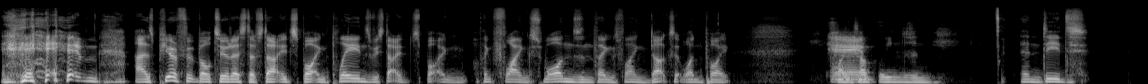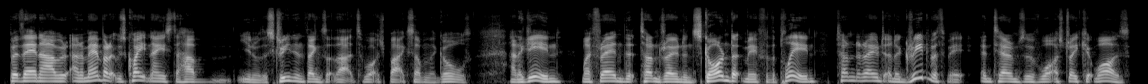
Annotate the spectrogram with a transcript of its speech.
As pure football tourists, I've started spotting planes. We started spotting, I think, flying swans and things, flying ducks at one point. Flying um, trampolines and Indeed. But then I, I remember it was quite nice to have, you know, the screen and things like that to watch back some of the goals. And again, my friend that turned around and scorned at me for the plane turned around and agreed with me in terms of what a strike it was,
